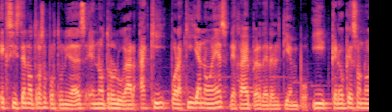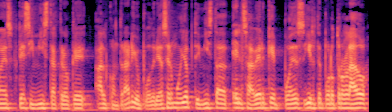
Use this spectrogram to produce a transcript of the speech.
existe existen otras oportunidades en otro lugar. Aquí, por aquí ya no es, deja de perder el tiempo. Y creo que eso no es pesimista, creo que al contrario, podría ser muy optimista el saber que puedes irte por otro lado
